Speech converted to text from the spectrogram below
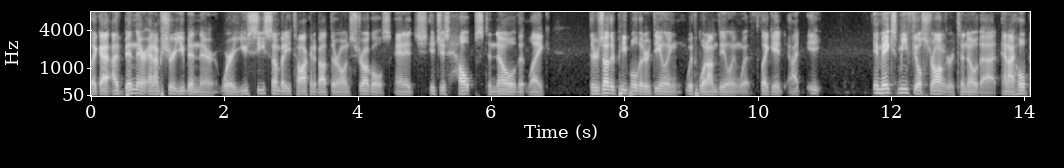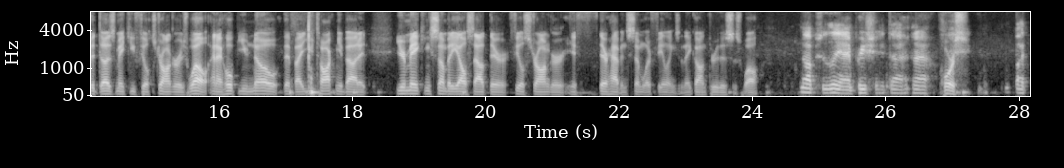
like I, i've been there and i'm sure you've been there where you see somebody talking about their own struggles and it it just helps to know that like there's other people that are dealing with what i'm dealing with like it I, it it makes me feel stronger to know that and i hope it does make you feel stronger as well and i hope you know that by you talking about it you're making somebody else out there feel stronger if they're having similar feelings and they've gone through this as well no, absolutely, I appreciate that. Uh, of course but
